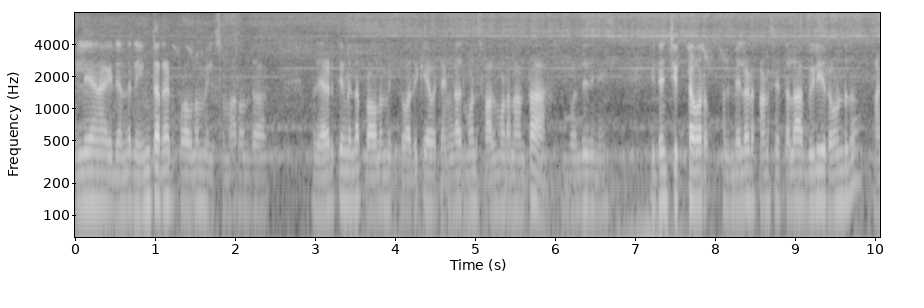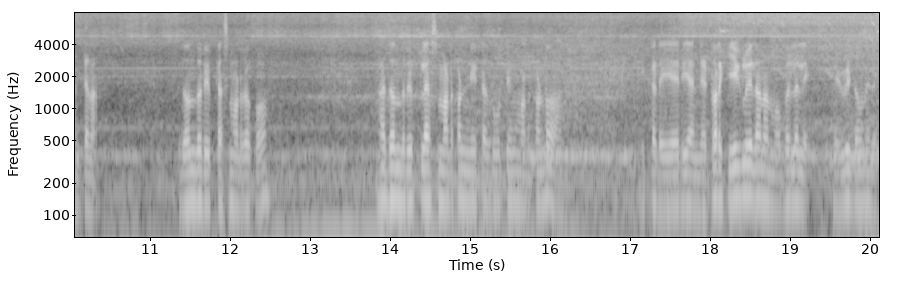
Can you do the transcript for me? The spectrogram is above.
ಇಲ್ಲಿ ಏನಾಗಿದೆ ಅಂದರೆ ಇಂಟರ್ನೆಟ್ ಪ್ರಾಬ್ಲಮ್ ಇಲ್ಲಿ ಸುಮಾರು ಒಂದು ಒಂದು ಎರಡು ತಿಂಗಳಿಂದ ಪ್ರಾಬ್ಲಮ್ ಇತ್ತು. ಅದಕ್ಕೆ ಇವತ್ತು ಹೆಂಗಾದ್ರು ಮಾಡಿ ಸಾಲ್ವ್ ಮಾಡೋಣ ಅಂತ ಬಂದಿದ್ದೀನಿ. ಇದೇನು ಚಿಕ್ಕ ಟವರು ಅಲ್ಲಿ ಮೇಲ್ಗಡೆ ಕಾಣಿಸ್ತೈತಲ್ಲ ಬಿಳಿ ರೌಂಡ್ದು ಅಂಟೆನ ಇದೊಂದು ರಿಪ್ಲೇಸ್ ಮಾಡಬೇಕು. ಅದೊಂದು ರಿಪ್ಲೇಸ್ ಮಾಡ್ಕೊಂಡು ನೀಟಾಗಿ ರೂಟಿಂಗ್ ಮಾಡಿಕೊಂಡು ಈ ಕಡೆ ಏರಿಯಾ ನೆಟ್ವರ್ಕ್ ಈಗಲೂ ಇಲ್ಲ ನನ್ನ ಮೊಬೈಲಲ್ಲಿ ಹೆವಿ ಡೌನ್ ಇದೆ.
